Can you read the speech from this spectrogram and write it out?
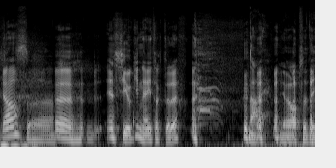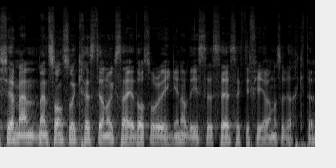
Ja, Så eh, en sier jo ikke nei takk til det. Nei, gjør absolutt ikke. Men, men sånn som Christian òg sier, da så var det ingen av de C64-ene som virkte.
